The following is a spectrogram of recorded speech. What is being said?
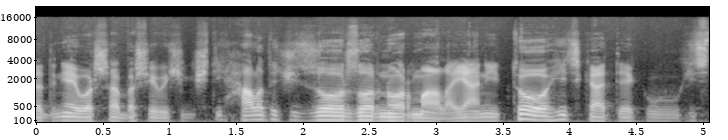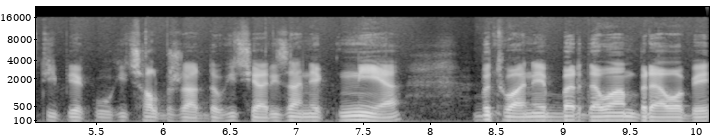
لە دنیای وەرشە بە شێوەیەکی گشتی حاڵەتێکی زۆر زۆر نۆرماڵە یانی تۆ هیچ کاتێک و هیچ تیپێک و هیچ هەڵبژاردە و هیچ یاریزانێک نییە بتوانێت بەردەوام براوە بێ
